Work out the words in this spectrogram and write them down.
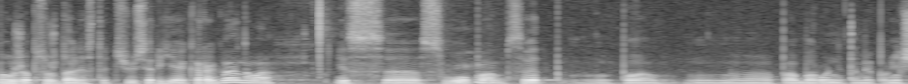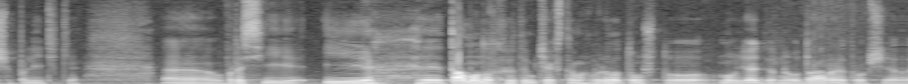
Мы уже обсуждали статью Сергея Караганова из СВОПа, Совет по, по обороне там, и по внешней политике. Э, в России. И э, там он открытым текстом говорил о том, что ну, ядерный удар это вообще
